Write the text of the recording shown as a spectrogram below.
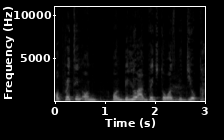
operating on, on below average towards mediocre.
